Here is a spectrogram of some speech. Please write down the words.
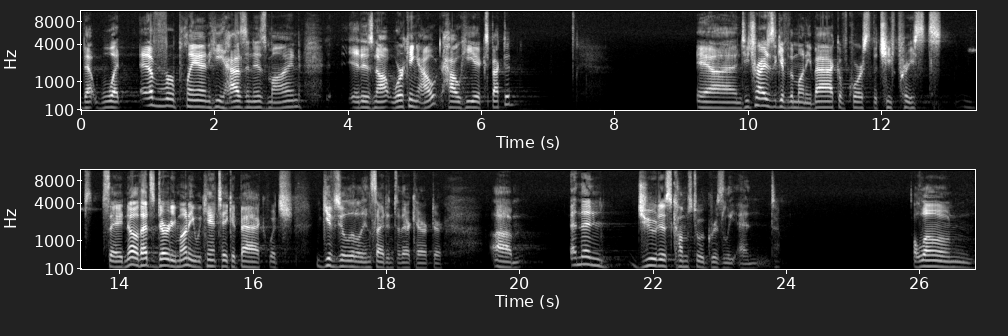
that whatever plan he has in his mind, it is not working out how he expected. And he tries to give the money back. Of course, the chief priests say, No, that's dirty money. We can't take it back, which gives you a little insight into their character. Um, and then Judas comes to a grisly end. Alone,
